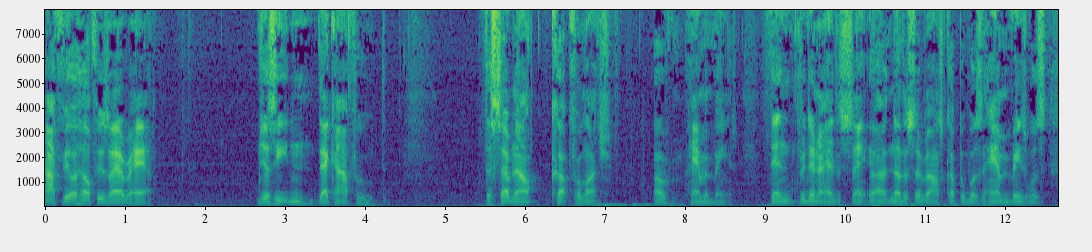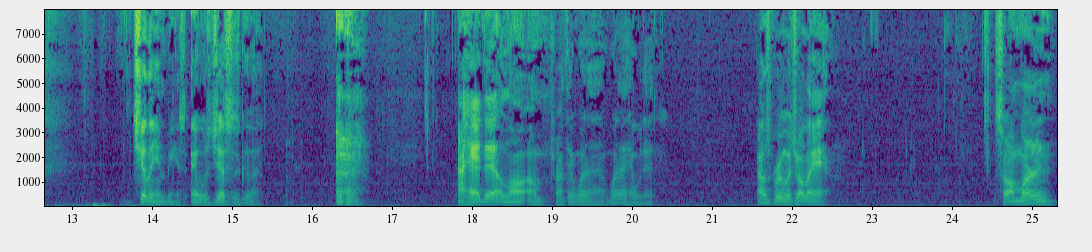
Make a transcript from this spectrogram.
I feel healthy as I ever have. Just eating that kind of food. The seven ounce cup for lunch of ham and beans. Then for dinner, I had the same uh, another seven ounce cup. It was ham and beans. Was chili and beans. It was just as good. I had that along. I'm trying to think what I, what I had with that. That was pretty much all I had. So I'm learning.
